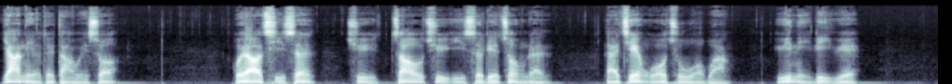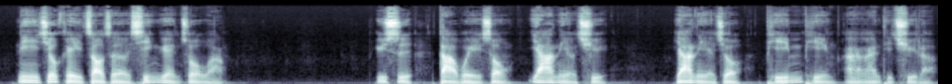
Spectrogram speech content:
押尼尔对大卫说：“我要起身去招聚以色列众人来见我主我王，与你立约，你就可以照着心愿做王。”于是大卫送亚尼尔去，亚尼尔就平平安安地去了。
